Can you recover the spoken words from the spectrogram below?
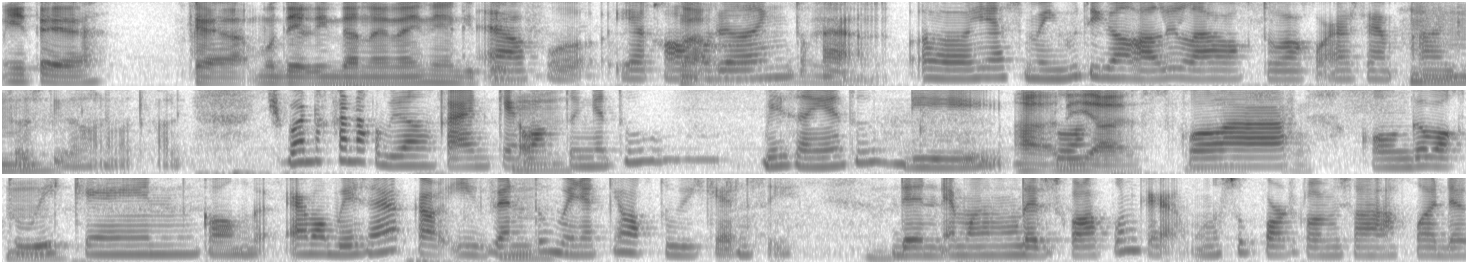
itu ya kayak modeling dan lain-lainnya gitu. ya full. Ya kalau modeling tuh kayak eh, ya seminggu tiga kali lah waktu aku SMA gitu terus tiga kali empat kali. Cuman kan aku bilang kan kayak waktunya tuh biasanya tuh di Ah, setelah di, ah, sekolah. kalau enggak waktu weekend kalau enggak emang biasanya kalau event tuh banyaknya waktu weekend sih. Dan emang dari sekolah pun kayak nge-support kalau misalnya aku ada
